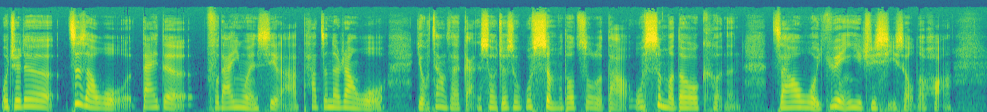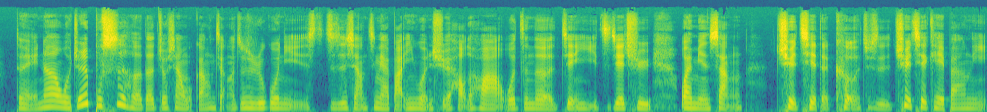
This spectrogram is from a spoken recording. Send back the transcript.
我觉得至少我待的福大英文系啦，它真的让我有这样子的感受，就是我什么都做得到，我什么都有可能，只要我愿意去吸收的话。对，那我觉得不适合的，就像我刚刚讲的，就是如果你只是想进来把英文学好的话，我真的建议直接去外面上确切的课，就是确切可以帮你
